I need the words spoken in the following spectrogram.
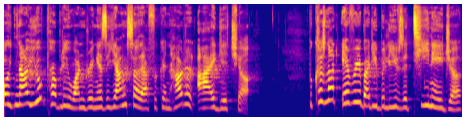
Well, now you're probably wondering, as a young South African, how did I get here? Because not everybody believes a teenager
